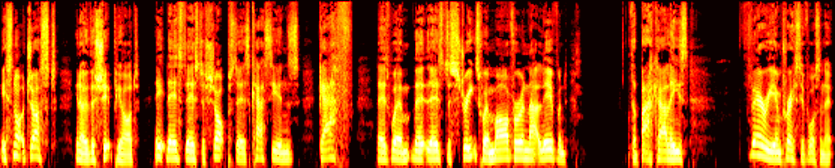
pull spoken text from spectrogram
It's not just you know the shipyard. It, there's there's the shops. There's Cassian's gaff. There's where there, there's the streets where Maarva and that live, and the back alleys. Very impressive, wasn't it?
